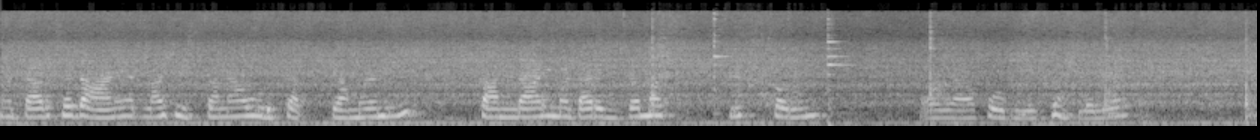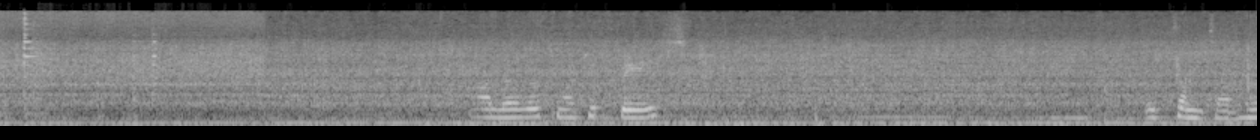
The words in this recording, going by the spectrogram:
मटारचे दाणे आहेत ना शिजताना उडतात. त्यामुळे मी कांदा आणि मटार एकदमच मिक्स करून या फोडणीत घातलेले आहे. आलं लसणाची पेस्ट. एक चमचा भर.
